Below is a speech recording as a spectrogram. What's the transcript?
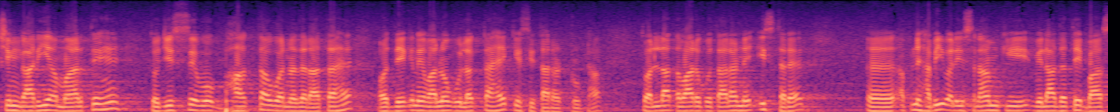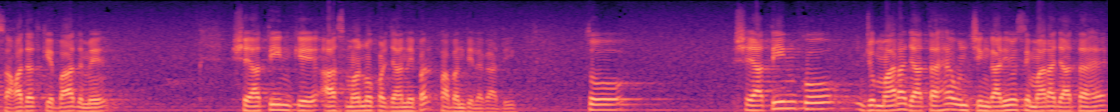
चिंगारियाँ मारते हैं तो जिससे वो भागता हुआ नज़र आता है और देखने वालों को लगता है कि सितारा टूटा। तो अल्लाह तबारक ताली ने इस तरह अपने हबीब इस्लाम की विलादत बासआदत के बाद में शयातीन के आसमानों पर जाने पर पाबंदी लगा दी। तो शयातीन को जो मारा जाता है, उन चिंगारियों से मारा जाता है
